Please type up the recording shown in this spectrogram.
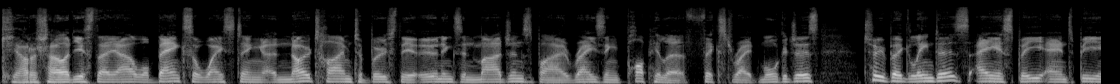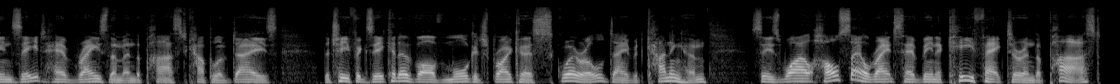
Kia ora, Charlotte. Yes, they are. Well, banks are wasting uh, no time to boost their earnings and margins by raising popular fixed rate mortgages. Two big lenders, ASB and BNZ, have raised them in the past couple of days. The chief executive of mortgage broker Squirrel, David Cunningham, says while wholesale rates have been a key factor in the past,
